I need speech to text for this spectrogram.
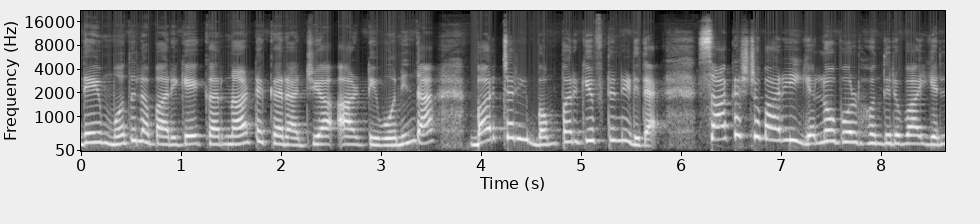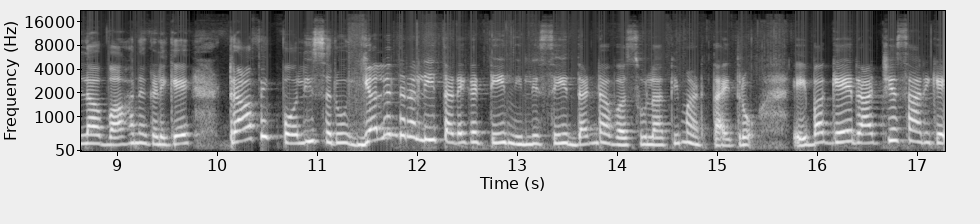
ಇದೇ ಮೊದಲ ಬಾರಿಗೆ ಕರ್ನಾಟಕ ರಾಜ್ಯ ಆರ್ ಟಿ ಒನಿಂದ ಭರ್ಜರಿ ಬಂಪರ್ ಗಿಫ್ಟ್ ನೀಡಿದೆ. ಸಾಕಷ್ಟು ಬಾರಿ ಯೆಲ್ಲೋ ಬೋರ್ಡ್ ಹೊಂದಿರುವ ಎಲ್ಲ ವಾಹನಗಳಿಗೆ ಟ್ರಾಫಿಕ್ ಪೊಲೀಸರು ಎಲ್ಲೆಂದರಲ್ಲಿ ತಡೆಗಟ್ಟಿ ನಿಲ್ಲಿಸಿ ದಂಡ ವಸೂಲಾತಿ ಮಾಡ್ತಾ ಇದ್ರು. ಈ ಬಗ್ಗೆ ರಾಜ್ಯ ಸಾರಿಗೆ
